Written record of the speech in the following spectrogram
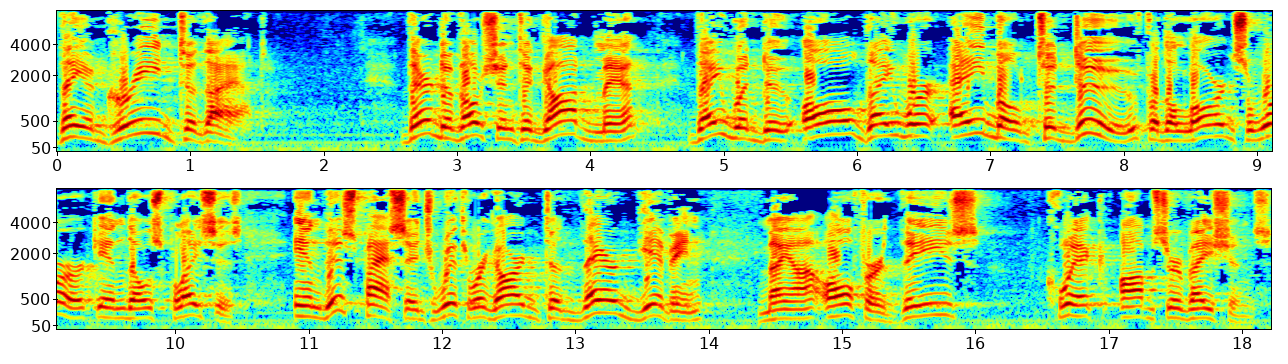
They agreed to that. Their devotion to God meant they would do all they were able to do for the Lord's work in those places. In this passage, with regard to their giving, may I offer these quick observations.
